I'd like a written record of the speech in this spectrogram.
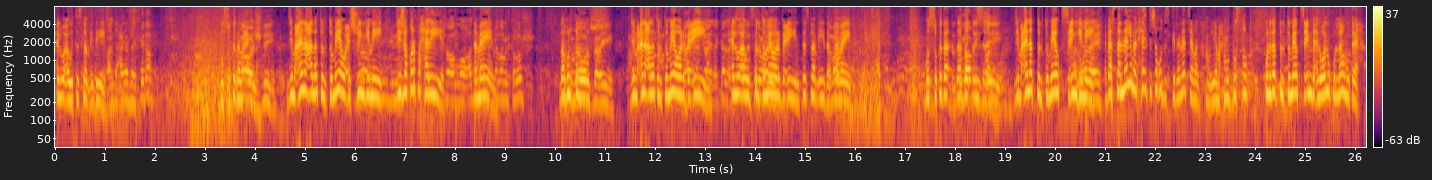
حلو قوي تسلم إيديك. عندي حاجة زي كده؟ بصوا كده معانا. 320 دي معانا على 320 جنيه. دي جاكار حرير. إن شاء الله. تمام. حاجة كده بالكلوش؟ double كلوش. 340 دي معانا على 340 جايلة، جايلة. حلو قوي سلم 340 تسلم إيدك. تمام. بصوا كده ده تطريز 390. برضه دي معانا ب 390 ألوانها جنيه. إيه؟ يبقى استنى لي ما لحقتش أخد سكرينات يا محمود. بصوا كل ده ب 390 بألوانه كلها متاحة.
